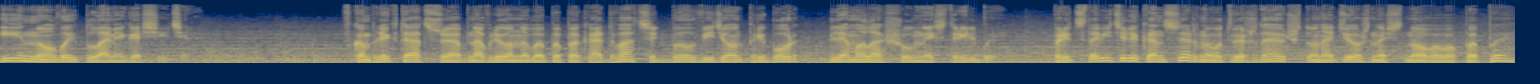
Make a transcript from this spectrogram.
и новый пламя-гаситель комплектацию обновленного ППК-20 был введен прибор для малошумной стрельбы. Представители концерна утверждают, что надежность нового ПП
